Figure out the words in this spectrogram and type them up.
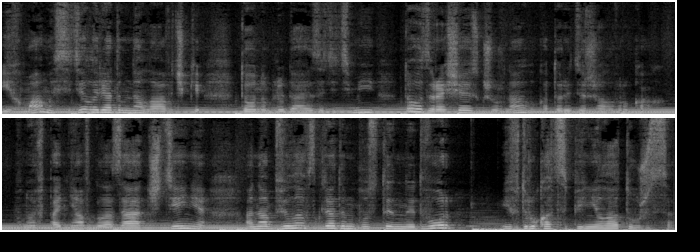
Их мама сидела рядом на лавочке, то наблюдая за детьми, то возвращаясь к журналу, который держала в руках. Вновь подняв глаза от чтения, она обвела взглядом пустынный двор и вдруг оцепенела от ужаса.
